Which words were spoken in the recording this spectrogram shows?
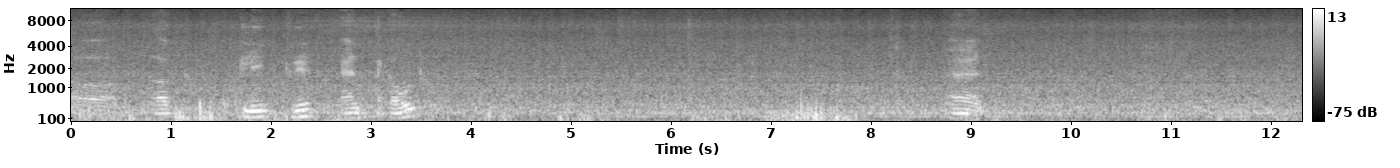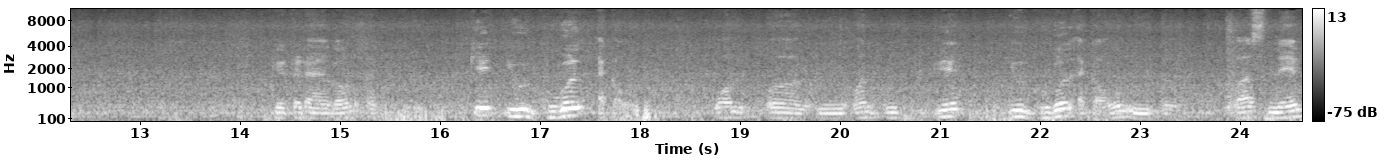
uh, uh, click create an account. And created an account and create your Google account. on on, on create your Google account. First name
